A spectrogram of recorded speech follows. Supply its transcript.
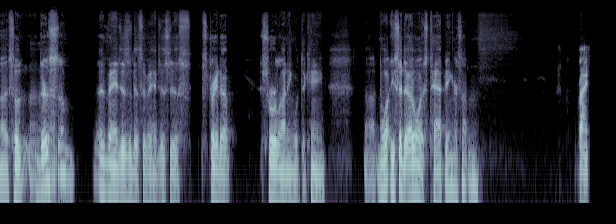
Uh, so there's some advantages and disadvantages just straight up shorelining with the cane. Uh, what you said the other one was tapping or something. Right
